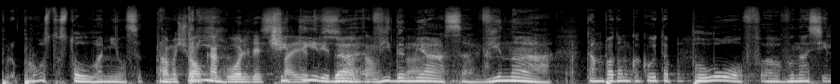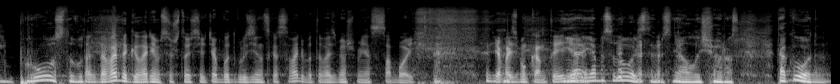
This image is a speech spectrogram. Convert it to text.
пр- просто стол ломился. Там, еще три, алкоголь весь Четыре, стоит. да, всё там, вида да. мяса, вина. Там потом какой-то плов э, выносили. Просто вот Так, давай договоримся, что если у тебя будет грузинская свадьба, ты возьмешь меня с собой. Я возьму контейнер. Я, бы с удовольствием снял еще раз. Так вот, Да.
